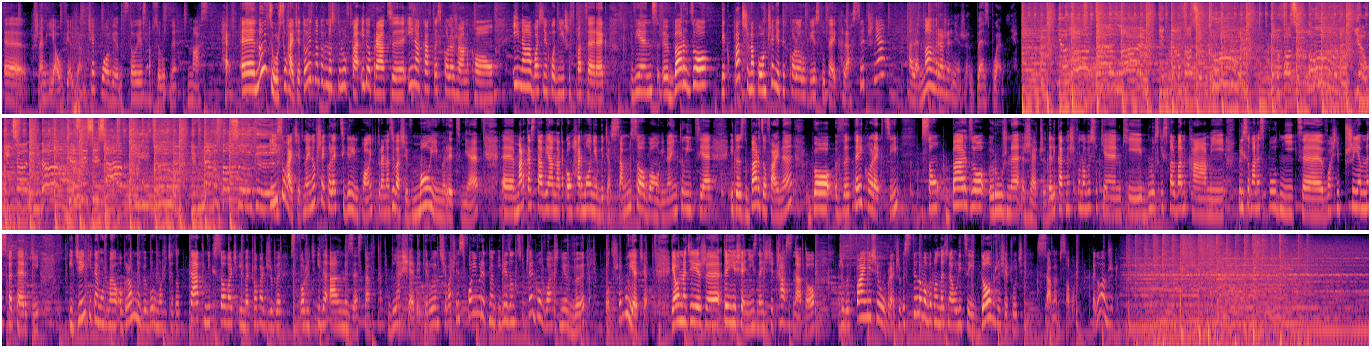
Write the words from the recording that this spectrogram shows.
e, przynajmniej ja uwielbiam ciepło, więc to jest absolutny must have. E, no i cóż, słuchajcie, to jest na pewno stylówka i do pracy, i na kawkę z koleżanką, i na właśnie chłodniejszy spacerek, więc y, bardzo, jak patrzę na połączenie tych kolorów, jest tutaj klasycznie, ale mam wrażenie, że bezbłędnie. I słuchajcie, w najnowszej kolekcji Greenpoint, która nazywa się W moim rytmie, e, marka stawia na taką harmonię bycia z samym sobą i na intuicję. I to jest bardzo fajne, bo w tej kolekcji są bardzo różne rzeczy. Delikatne szyfonowe sukienki, bluzki z falbankami, plisowane spódnice, właśnie przyjemne sweterki. I dzięki temu, że mają ogromny wybór, możecie to tak miksować i meczować, żeby stworzyć idealny zestaw dla siebie, kierując się właśnie swoim rytmem i wiedząc, czego właśnie Wy potrzebujecie. Ja mam nadzieję, że tej jesieni znajdziecie czas na to, żeby fajnie się ubrać, żeby stylowo wyglądać na ulicy i dobrze się czuć samym sobą. Tego Wam życzę.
